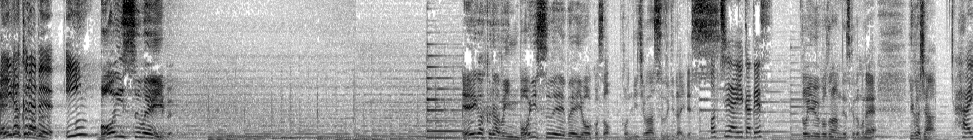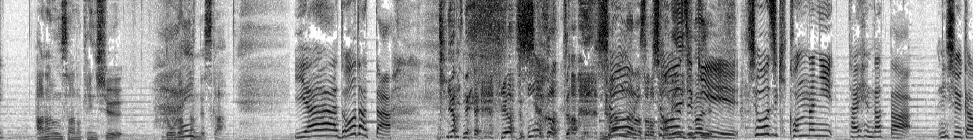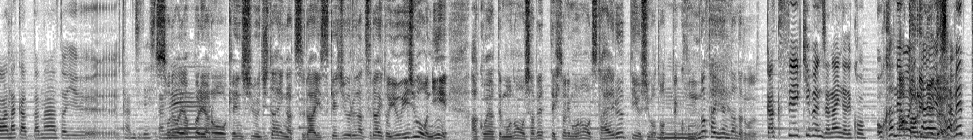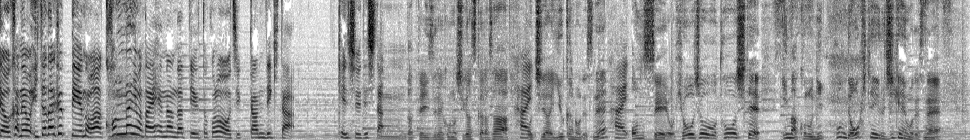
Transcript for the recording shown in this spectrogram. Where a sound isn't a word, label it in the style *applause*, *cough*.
映画クラブ in ボイスウェーブ。映画クラブインボイスウェーブへようこそ。こんにちは鈴木大です。落合ゆかです。ということなんですけどもねゆかちゃん。はい。アナウンサーの研修どうだったんですか、い。やーどうだった？い、やねいやどうだった？何なのそのため息正直正直こんなに大変だった2週間はなかったなという感じでしたね。それはやっぱりあの研修自体が辛いスケジュールが辛いという以上にあこうやってものを喋って人にものを伝えるっていう仕事ってこんな大変なんだってことです。学生気分じゃないんだでこうお金をいただだよ喋ってお金をいただくっていうのはこんなにも大変なんだっていうところを実感できた研修でした、うん。だっていずれこの4月からさ、はい。落合由香のですね、はい。音声を表情を通して今この日本で起きている事件をですね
